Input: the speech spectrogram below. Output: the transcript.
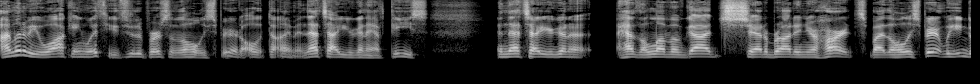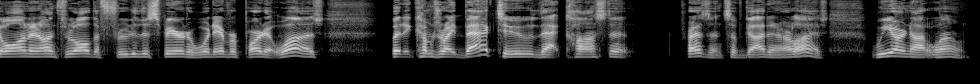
I'm going to be walking with you through the person of the Holy Spirit all the time, and that's how you're going to have peace, and that's how you're going to have the love of God shed abroad in your hearts by the Holy Spirit. We can go on and on through all the fruit of the Spirit or whatever part it was, but it comes right back to that constant presence of God in our lives. We are not alone.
